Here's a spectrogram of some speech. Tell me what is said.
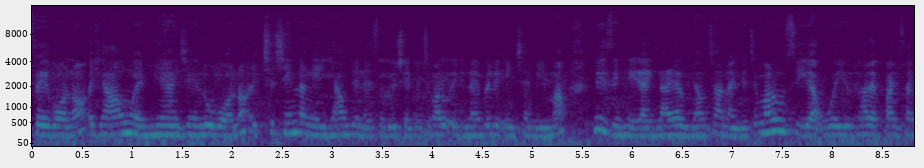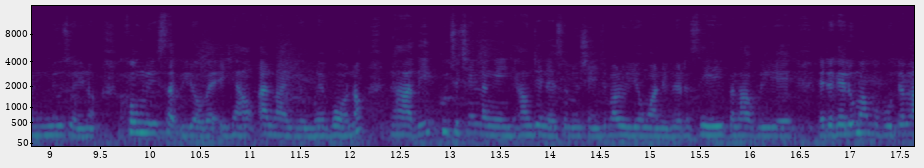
ဆယ်ပေါ့နော်အယောင်းဝယ်မြန်ခြင်းလို့ပေါ့နော်အချစ်ချင်းလက်ငယ်ရောင်းခြင်းတယ်ဆိုလို့ရှိရင်တော့ကျမတို့89 belly in champion မှာနေ့စဉ်နေ့တိုင်းလာရောက်ရောင်းချနိုင်တယ်ကျမတို့စီကဝယ်ယူထားတဲ့ပိုင်ဆိုင်မှုမျိုးဆိုရင်တော့ဖုန်းလေးဆက်ပြီးတော့ပဲအယောင်းအပ်လိုက်ရုံပဲပေါ့နော်ဒါဟာဒီအခုချစ်ချင်းလက်ငယ်ရောင်းခြင်းတယ်ဆိုလို့ရှိရင်ကျမတို့ရုံကနေပြီးတော့တစ်စေးဘယ်လောက်ပေးတယ်အဲတကယ်လို့မှမဟုတ်ဘူးတစ်လ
